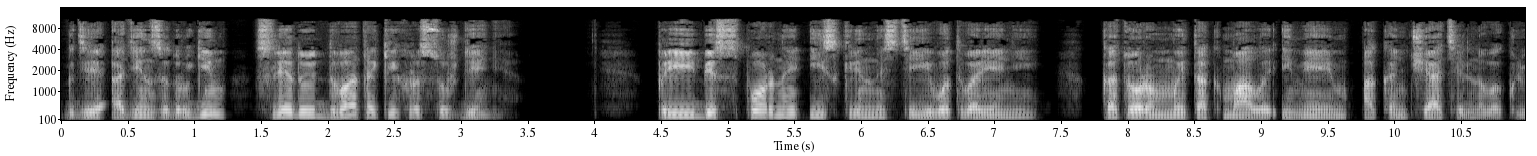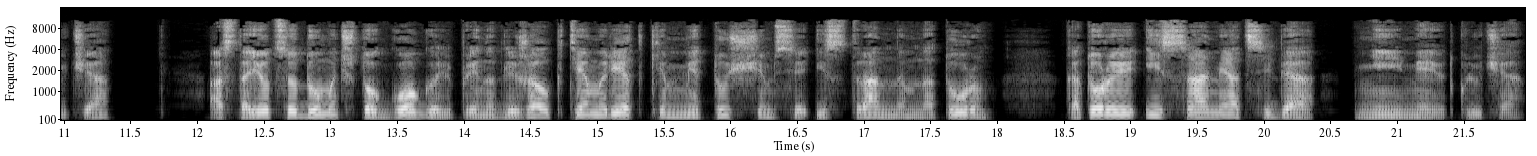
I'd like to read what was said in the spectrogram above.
где один за другим следуют два таких рассуждения. При бесспорной искренности его творений, к которым мы так мало имеем окончательного ключа, остается думать, что Гоголь принадлежал к тем редким метущимся и странным натурам, которые и сами от себя не имеют ключа.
